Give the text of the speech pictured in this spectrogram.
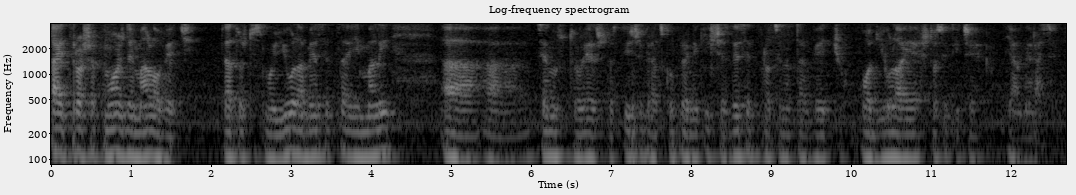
taj trošak možda je malo veći. Zato što smo jula meseca imali a, a, cenu struje što se tiče gradske uprave nekih 60% veću od jula je što se tiče javne rasvete.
